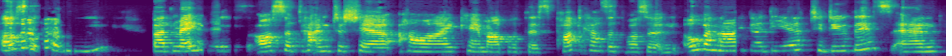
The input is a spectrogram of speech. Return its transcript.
also for me, but maybe it's also time to share how I came up with this podcast. It was an overnight idea to do this. And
